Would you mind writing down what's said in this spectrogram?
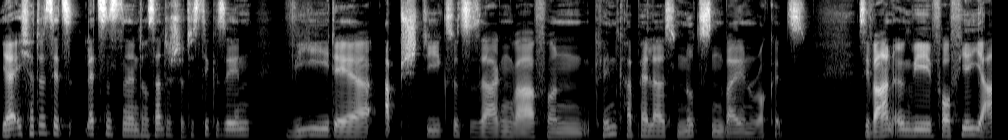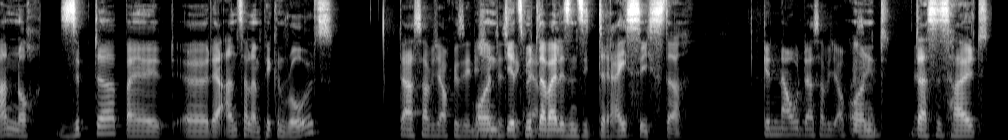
Ja, ich hatte jetzt letztens eine interessante Statistik gesehen, wie der Abstieg sozusagen war von Clint Capellas Nutzen bei den Rockets. Sie waren irgendwie vor vier Jahren noch siebter bei äh, der Anzahl an Pick and Rolls. Das habe ich auch gesehen. Und Statistik, jetzt ja. mittlerweile sind sie 30. Genau das habe ich auch gesehen. Und ja. das ist halt,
